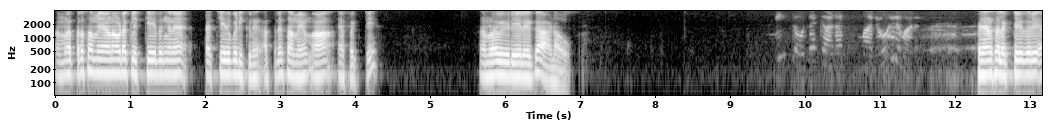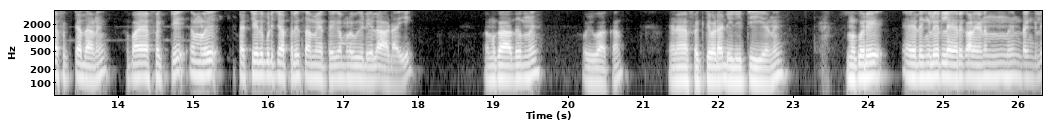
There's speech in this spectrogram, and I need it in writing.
നമ്മൾ എത്ര സമയമാണോ അവിടെ ക്ലിക്ക് ചെയ്ത് ഇങ്ങനെ ടച്ച് ചെയ്ത് പിടിക്കുന്നത് അത്ര സമയം ആ എഫക്റ്റ് നമ്മളെ വീഡിയോയിലേക്ക് ആഡ് ആവും. ഇപ്പൊ ഞാൻ സെലക്ട് ചെയ്തൊരു എഫക്റ്റ് അതാണ്. അപ്പോൾ ആ എഫക്റ്റ് നമ്മൾ ടച്ച് ചെയ്ത് പിടിച്ച അത്രയും സമയത്തേക്ക് നമ്മൾ വീഡിയോയിൽ ആഡായി നമുക്ക് അതൊന്ന് ഒഴിവാക്കാം. ഞാൻ എഫക്റ്റ് ഇവിടെ ഡിലീറ്റ് ചെയ്യാണ്. നമുക്കൊരു ഏതെങ്കിലും ഒരു ലെയർ കളയണമെന്നുണ്ടെങ്കിൽ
